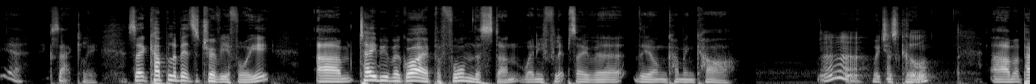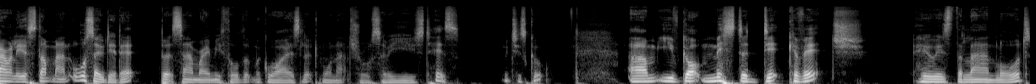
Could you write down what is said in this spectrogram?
Yeah, exactly. So a couple of bits of trivia for you. Um, Tobey Maguire performed the stunt when he flips over the oncoming car, Ah, which is cool. Um, apparently, a stuntman also did it, but Sam Raimi thought that Maguire's looked more natural, so he used his, which is cool. Um, you've got Mr. Ditkovich, who is the landlord.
